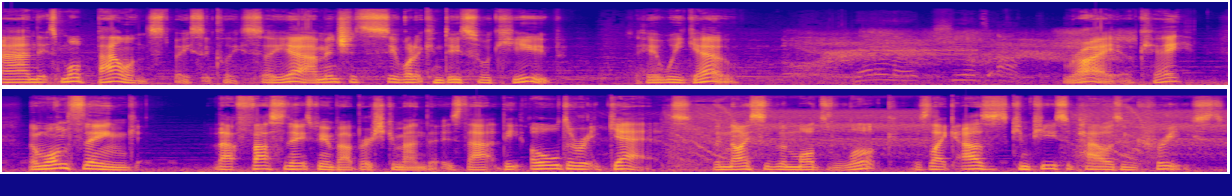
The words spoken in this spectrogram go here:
and it's more balanced basically. So yeah, I'm interested to see what it can do to a cube. So here we go. Right, okay. And one thing that fascinates me about Bridge Commander is that the older it gets, the nicer the mods look. It's like as computer power's increased,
